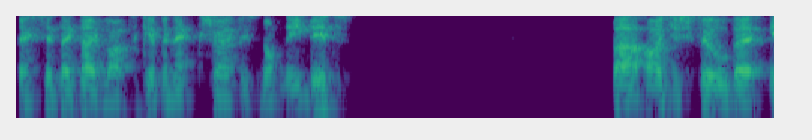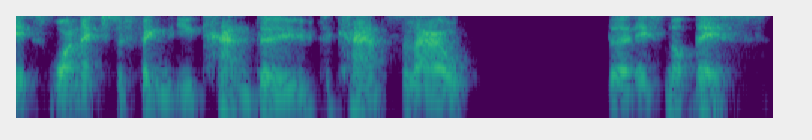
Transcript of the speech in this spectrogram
they said they don't like to give an X-ray if it's not needed. But I just feel that it's one extra thing that you can do to cancel out that it's not this.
